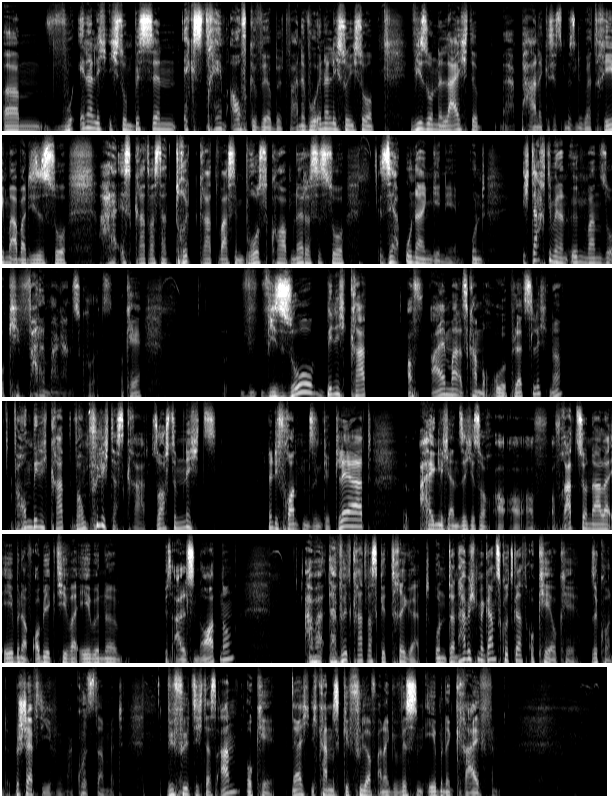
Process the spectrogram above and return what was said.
ähm, wo innerlich ich so ein bisschen extrem aufgewirbelt war, ne? wo innerlich so ich so wie so eine leichte Panik ist jetzt ein bisschen übertrieben, aber dieses so, ah, da ist gerade was, da drückt gerade was im Brustkorb, ne? Das ist so sehr unangenehm. Und ich dachte mir dann irgendwann so, okay, warte mal ganz kurz, okay? W wieso bin ich gerade auf einmal, es kam auch urplötzlich, ne? Warum bin ich gerade, warum fühle ich das gerade? So aus dem Nichts. Ne, die Fronten sind geklärt. Eigentlich an sich ist auch auf, auf rationaler Ebene, auf objektiver Ebene ist alles in Ordnung. Aber da wird gerade was getriggert. Und dann habe ich mir ganz kurz gedacht, okay, okay, Sekunde, beschäftige ich mich mal kurz damit. Wie fühlt sich das an? Okay, ja, ich, ich kann das Gefühl auf einer gewissen Ebene greifen.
